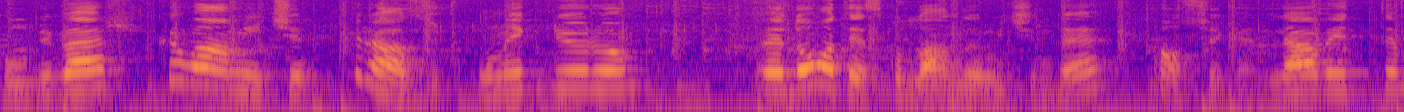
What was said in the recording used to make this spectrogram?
pul biber, kıvamı için birazcık un ekliyorum. Ve domates kullandığım için de toz şeker ilave ettim.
